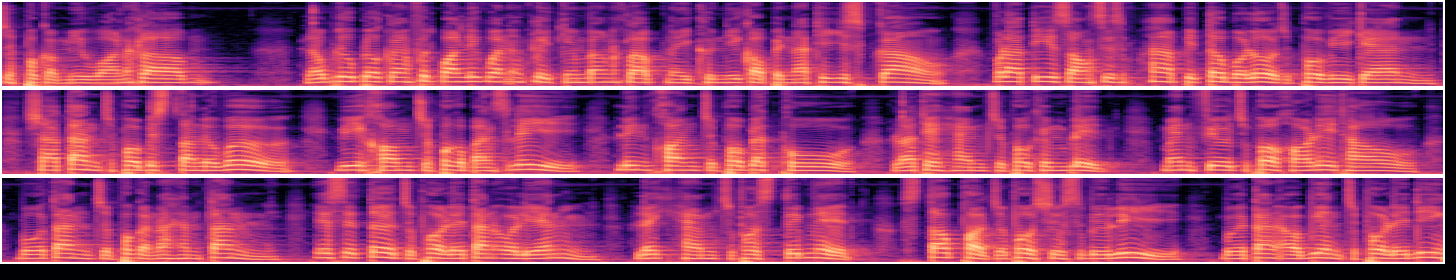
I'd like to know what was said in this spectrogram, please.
จะพบกับมิลวอลนะครับเราไปดูโปรแกรมฟุตบอลลีกวันอังกฤษกันบ้างนะครับ ในคืนนี้ก็เป็นนัดที่ 29 เวลาตี2.45ปีเตอร์โบโลจะพบวีแกน ชาตันจะพบบิสตันเลเวอร์ วีคอมจะพบกับบันสลีย์ลินคอนจะพบแบล็กพูลลอตเทแฮมจะพบเคมบริดจ์แมนฟิลด์จะพบคอรีเทาโบตันจะพบกับนอตแฮมตัน เอสเซเตอร์จะพบเลตันโอเลียน เล็กแฮมจะพบสติฟเนตสต็อกพอร์ตจะพบชิลสบิลลี่ เบอร์ตันอัลเบียนจะพบเรดดิ้ง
